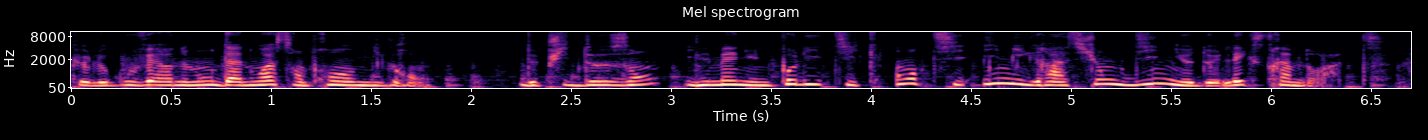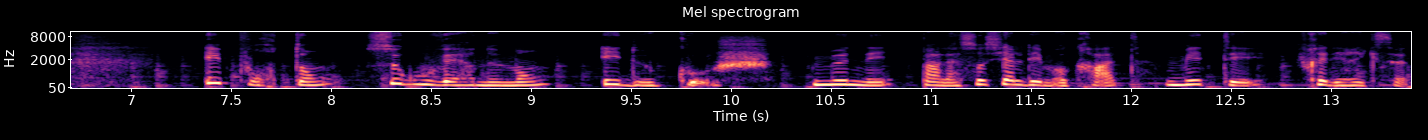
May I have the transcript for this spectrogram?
que le gouvernement danois s'en prend aux migrants. Depuis deux ans, il mène une politique anti-immigration digne de l'extrême droite. Et pourtant, ce gouvernement est de gauche, mené par la social-démocrate Mette Frederiksen.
